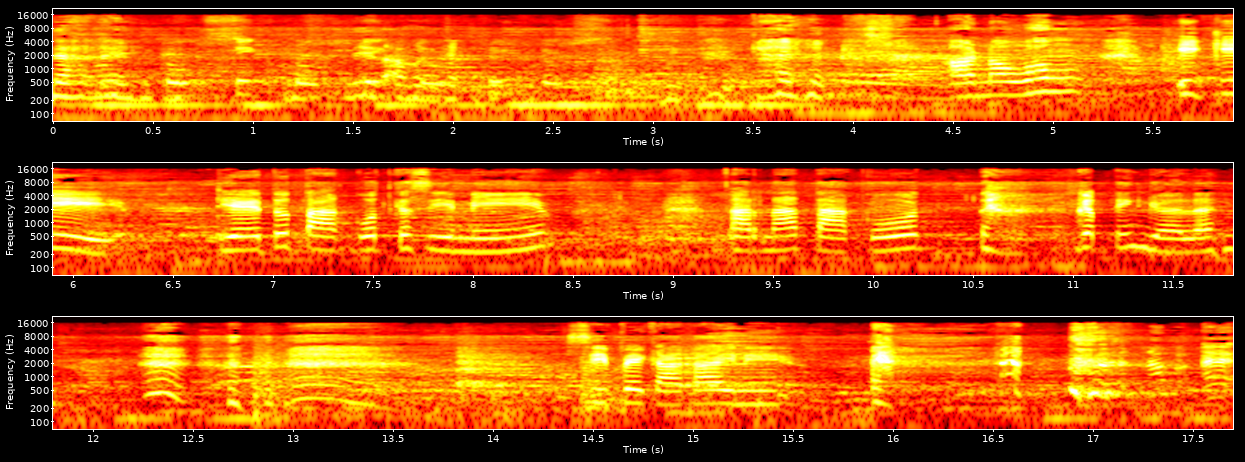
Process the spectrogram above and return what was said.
Nah. Ono wong iki dia itu takut ke sini karena takut ketinggalan si PKK ini Eh,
